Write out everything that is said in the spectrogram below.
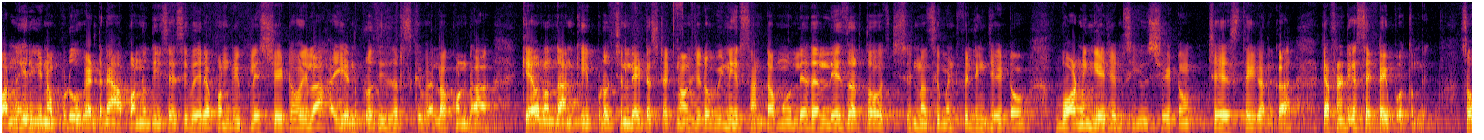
పన్ను ఇరిగినప్పుడు వెంటనే ఆ పన్ను తీసేసి వేరే పన్ను రీప్లేస్ చేయటం ఇలా హై ఎండ్ ప్రొసీజర్స్కి వెళ్ళకుండా కేవలం దానికి ఇప్పుడు వచ్చిన లేటెస్ట్ టెక్నాలజీలో వినీర్స్ అంటాము లేదా లేజర్తో చిన్న సిమెంట్ ఫిల్లింగ్ చేయటం బాండింగ్ ఏజెంట్స్ యూజ్ చేయటం చేస్తే కనుక డెఫినెట్గా సెట్ అయిపోతుంది. సో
